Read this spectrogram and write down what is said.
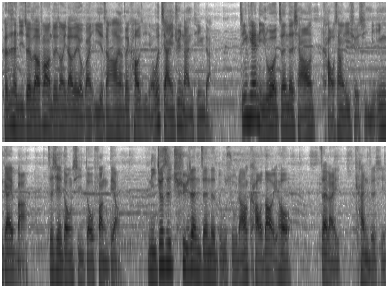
可是成绩追不到，疯狂追踪一大堆有关医的账号，好想再靠近一点。我讲一句难听的，今天你如果真的想要考上医学系，你应该把这些东西都放掉，你就是去认真的读书，然后考到以后再来看这些，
